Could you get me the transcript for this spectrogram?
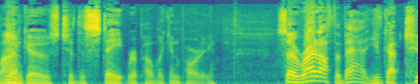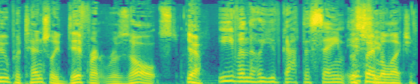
mine Yeah. goes to the state Republican Party. So right off the bat, you've got two potentially different results. Yeah. even though you've got the same issue. the issue. same election.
